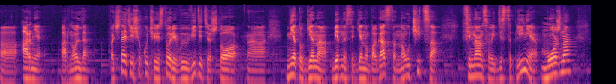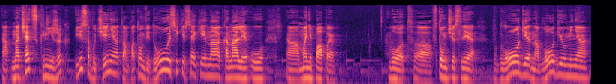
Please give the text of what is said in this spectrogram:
а, Арни, Арнольда. Почитайте еще кучу историй, вы увидите, что а, нету гена бедности, гену богатства, научиться финансовой дисциплине можно – а, начать с книжек и с обучения, там потом видосики всякие на канале у а, Манипапы, вот, а, в том числе в блоге, на блоге у меня,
